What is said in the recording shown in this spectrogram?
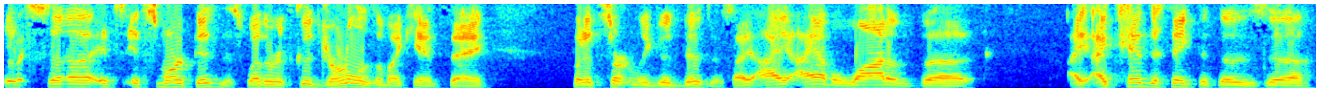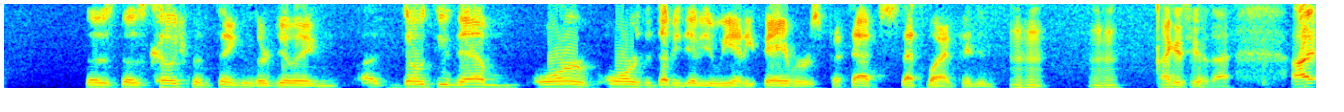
it's uh, it's it's smart business. Whether it's good journalism, I can't say, but it's certainly good business. I I, I have a lot of. Uh, I, I tend to think that those uh, those those coachman things they're doing uh, don't do them or or the WWE any favors. But that's that's my opinion. I could hear that. I,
